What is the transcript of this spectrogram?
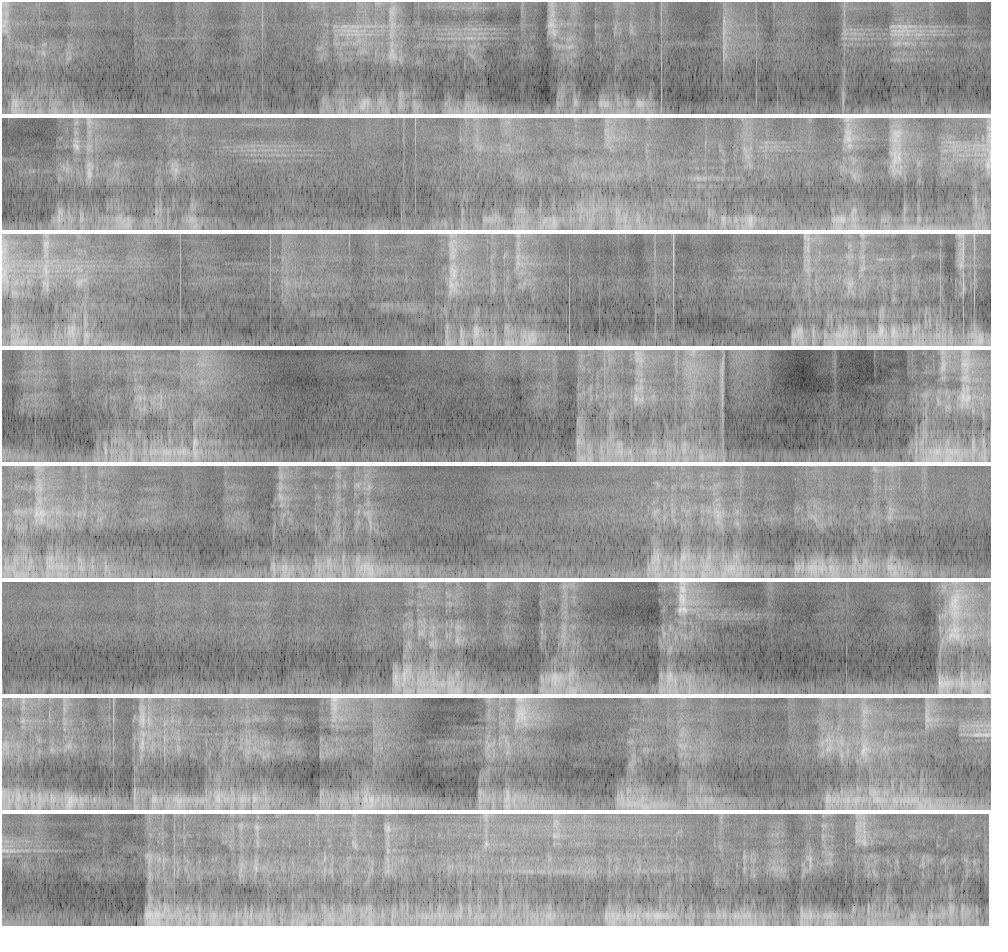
بسم الله الرحمن الرحيم. فيديو جديد لشقة للبيع. مساحة 230 متر ده الريسبشن معانا من بعد الحمام. التفاصيل والسعر كاملة. هتلاقوها أسفل الفيديو. توضيب جديد. وميزة إن الشقة على الشارع مش مجروحة. نخش لطرقة التوزيع. الأسف معمولة جبسون بورد الأرضية معمولة بورسلين. عندنا أول حاجة هنا المطبخ. بعد كده على ايدنا الشمال أول غرفة طبعا ميزة إن الشقة كلها على الشارع مفيهاش داخلي. ودي الغرفة التانية. وبعد كده عندنا الحمام اللي بيخدم الغرفتين. وبعدين عندنا الغرفة الرئيسية. كل الشقة مكيفة split جديد تشطيب جديد الغرفة دي فيها dressing room غرفة لبس وبعدين الحمام. في كابينة shower حمام المصنع أتمنى لو الفيديو عجبكم ما تنسوش الاشتراك في القناة وتفعيل الجرس و like و share على قد ما نقدر عشان نقدر نوصل لأكبر عدد من الناس. اتمنى يكون فيديو النهارده عجبكم انتظروا مننا كل جديد والسلام عليكم ورحمة الله وبركاته.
